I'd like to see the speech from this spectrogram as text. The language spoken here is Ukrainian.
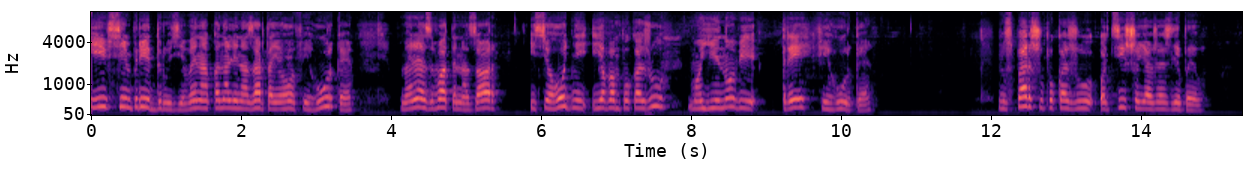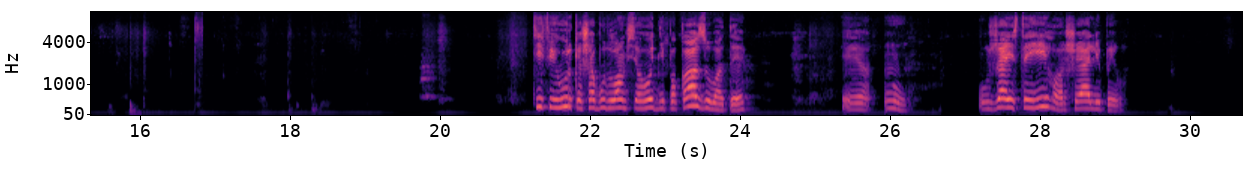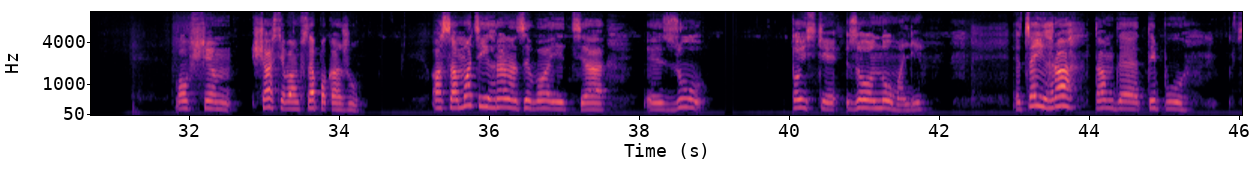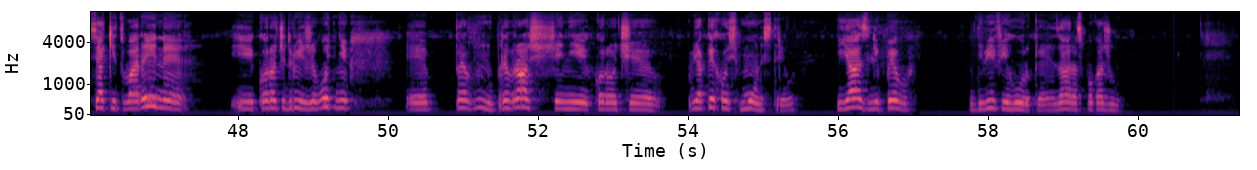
І всім привіт, друзі! Ви на каналі Назар та його фігурки. Мене звати Назар. І сьогодні я вам покажу мої нові три фігурки. Ну, спершу покажу оці, що я вже зліпив. Ті фігурки, я буду вам сьогодні показувати. Е, ну, вже із тих ігор, що я ліпив. В общем, зараз я вам все покажу. А сама ця ігра називається е, Зу... тобто Зоономалі. Це ігра там, де, типу, всякі тварини і, коротше, другі животні е, ну, превращені, коротше, в якихось монстрів. І я зліпив дві фігурки. Зараз покажу.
